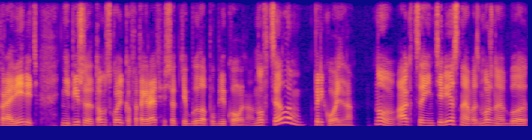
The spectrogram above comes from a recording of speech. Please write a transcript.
проверить, не пишет о том, сколько фотографий все-таки было опубликовано. Но в целом прикольно ну, акция интересная, возможно, было,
